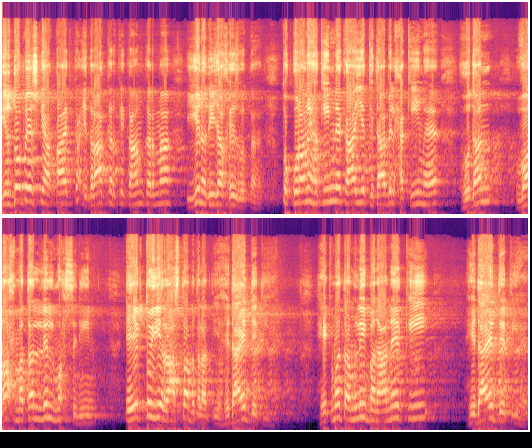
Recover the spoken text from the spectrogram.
گرد و پیش کے حقائق کا ادراک کر کے کام کرنا، یہ نتیجہ خیز ہوتا ہے۔ تو قرآن حکیم نے کہا، یہ کتاب الحکیم ہے، ہدن و رحمت للمحسنین۔ ایک تو یہ راستہ بتلاتی ہے، ہدایت دیتی ہے۔ حکمت عملی بنانے کی ہدایت دیتی ہے۔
